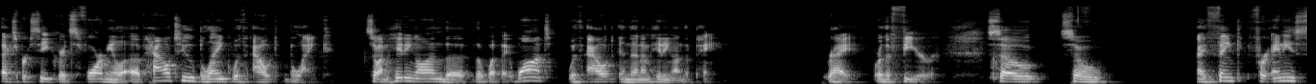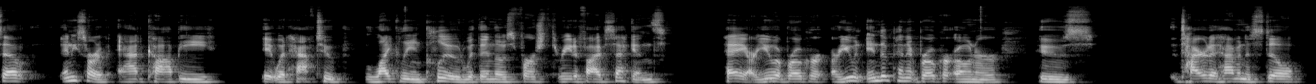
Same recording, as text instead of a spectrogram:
expert secrets formula of how to blank without blank. So I'm hitting on the, the what they want without, and then I'm hitting on the pain, right, or the fear. So so I think for any se- any sort of ad copy it would have to likely include within those first three to five seconds hey are you a broker are you an independent broker owner who's tired of having to still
